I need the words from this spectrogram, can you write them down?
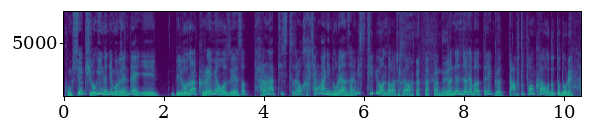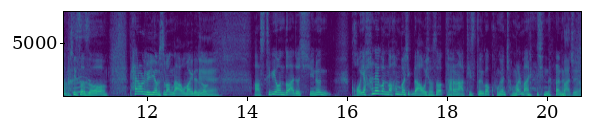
공식적인 기록이 있는지 모르겠는데 이 빌보드나 그래미 어워즈에서 다른 아티스트들하고 가장 많이 노래한 사람이 스티비 원더 같아요. 네. 몇년 전에 봤더니 그 다프트 펑크하고도 또 노래를 하고 있어서 패럴 윌리엄스 막 나오고 막 이래서 네. 아 스티비 원더 아저씨는 거의 한 해 건너 한 번씩 나오셔서 다른 아티스트들과 공연 정말 많이 하신다라는 맞아요.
